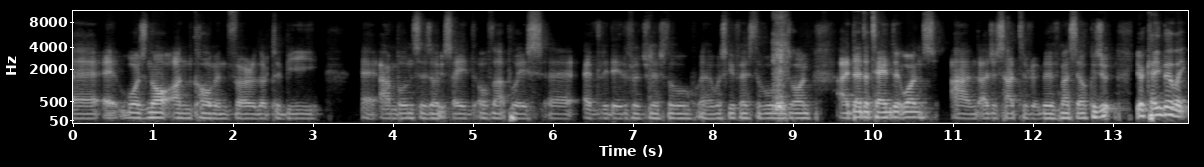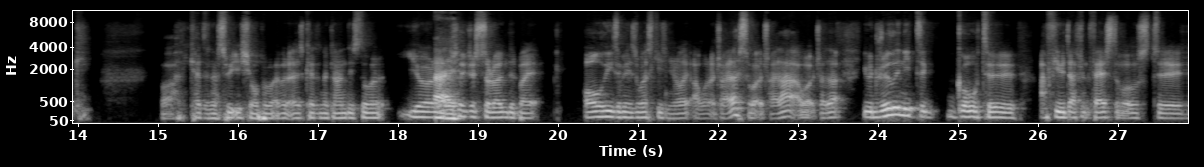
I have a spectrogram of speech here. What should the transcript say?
uh, it was not uncommon for there to be uh, ambulances outside of that place uh, every day the Fringe Festival, uh, Whiskey Festival was on. I did attend it once and I just had to remove myself because you're, you're kind of like, well, a kid in a sweetie shop or whatever it is, kid in a candy store. You're aye, literally just surrounded by all these amazing whiskies and you're like, I want to try this, I want to try that, I want to try that. You would really need to go to a few different festivals to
